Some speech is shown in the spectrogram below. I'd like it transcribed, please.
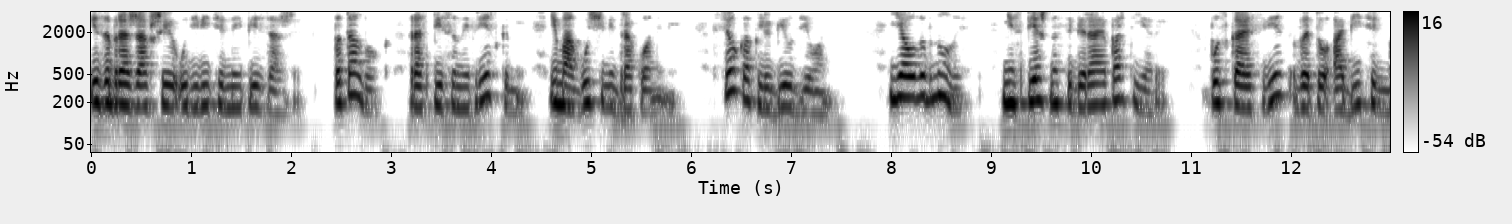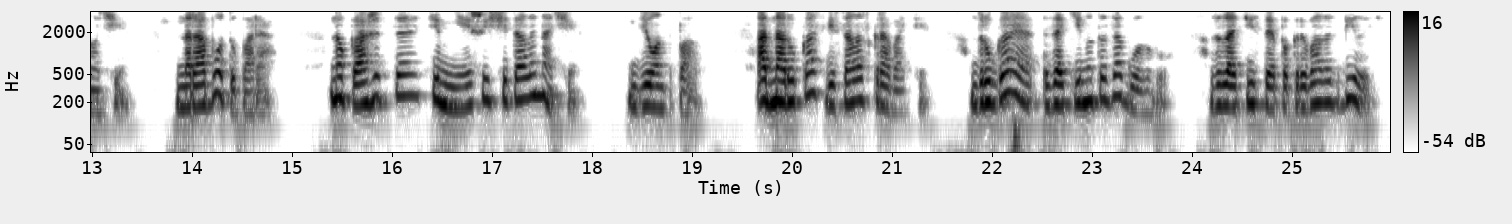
изображавшие удивительные пейзажи. Потолок, расписанный фресками и могучими драконами. Все, как любил Дион. Я улыбнулась, неспешно собирая портьеры, пуская свет в эту обитель ночи. На работу пора. Но, кажется, темнейший считал иначе. Дион спал. Одна рука свисала с кровати, другая закинута за голову. Золотистое покрывало сбилось,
